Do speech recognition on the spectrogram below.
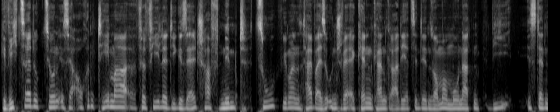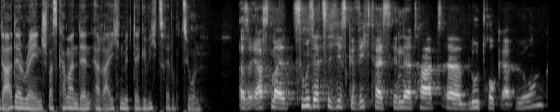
Gewichtsreduktion ist ja auch ein Thema für viele. Die Gesellschaft nimmt zu, wie man teilweise unschwer erkennen kann, gerade jetzt in den Sommermonaten. Wie ist denn da der Range? Was kann man denn erreichen mit der Gewichtsreduktion? Also erstmal zusätzliches Gewicht heißt in der Tat äh, Blutdruckerhöhung.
